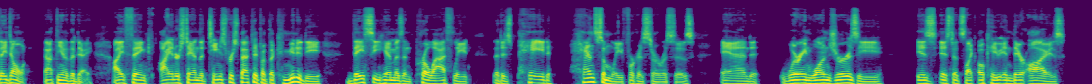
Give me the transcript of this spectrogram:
they don't. At the end of the day, I think I understand the team's perspective, but the community they see him as a pro athlete that is paid handsomely for his services and wearing one jersey is is it's like okay in their eyes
